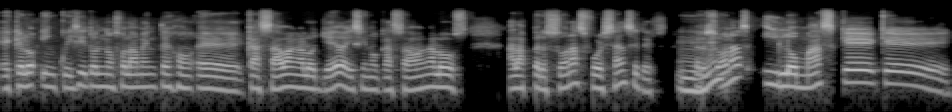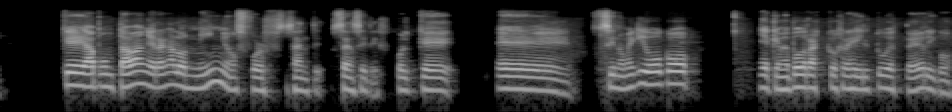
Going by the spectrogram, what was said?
es que los Inquisitors no solamente eh, cazaban a los Jedi, sino cazaban a los a las personas force sensitive, personas, y lo más que, que, que apuntaban eran a los niños for sensitive, porque eh, si no me equivoco, y es que me podrás corregir tú, estérico.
